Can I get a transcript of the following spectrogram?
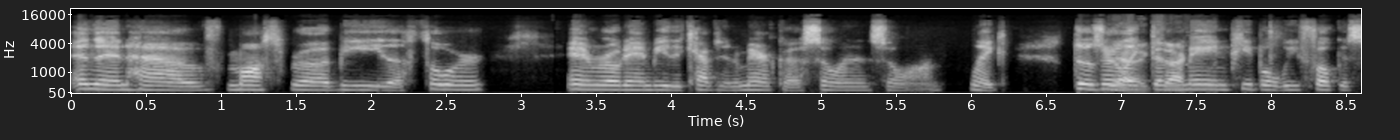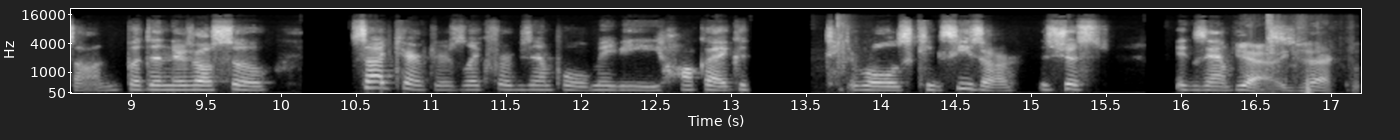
and then have Mothra be the Thor, and Rodan be the Captain America, so on and so on. Like those are Yeah, like the main people we focus on. But then there's also side characters, like for example, maybe Hawkeye could take the role as King Caesar. It's just examples. Yeah, exactly.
